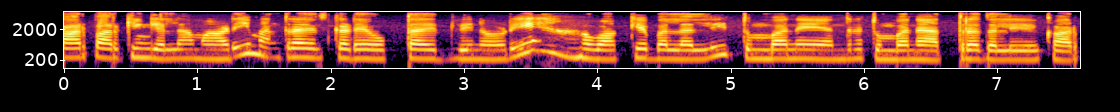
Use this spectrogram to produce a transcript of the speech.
ಕಾರ್ ಪಾರ್ಕಿಂಗ್ ಎಲ್ಲ ಮಾಡಿ ಮಂತ್ರಾಲಯದ ಕಡೆ ಹೋಗ್ತಾ ಇದ್ವಿ ನೋಡಿ. ವಾಕೇಬಲ್ ಅಲ್ಲಿ ತುಂಬಾನೇ ಅಂದರೆ ತುಂಬಾನೇ ಹತ್ರದಲ್ಲಿ ಕಾರ್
